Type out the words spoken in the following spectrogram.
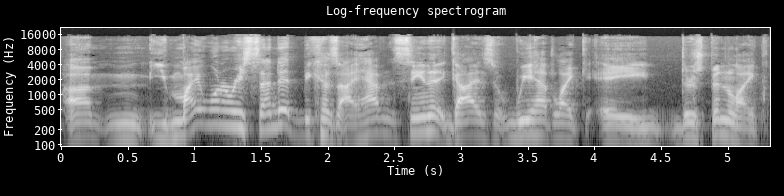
Um, you might want to resend it because I haven't seen it, guys. We had like a, there's been like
